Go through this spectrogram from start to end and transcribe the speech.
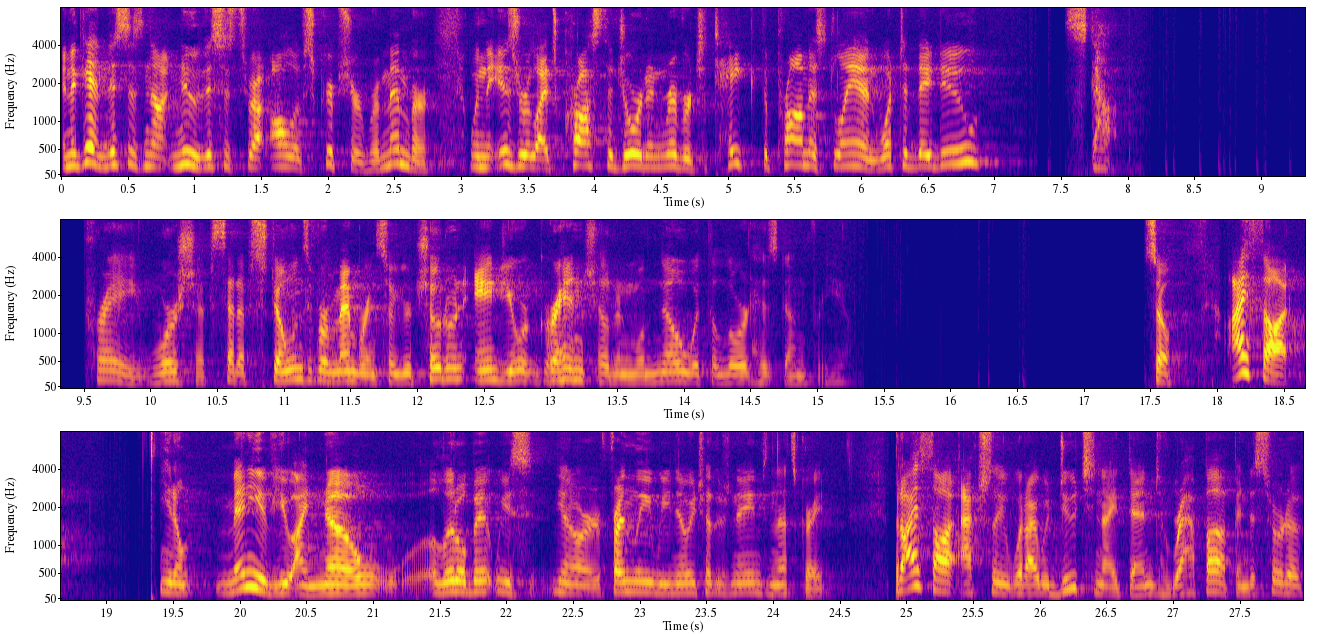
And again, this is not new. This is throughout all of Scripture. Remember, when the Israelites crossed the Jordan River to take the promised land, what did they do? Stop. Pray, worship, set up stones of remembrance so your children and your grandchildren will know what the Lord has done for you. So I thought, you know, many of you I know a little bit. We you know, are friendly, we know each other's names, and that's great. But I thought actually what I would do tonight then to wrap up and to sort of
